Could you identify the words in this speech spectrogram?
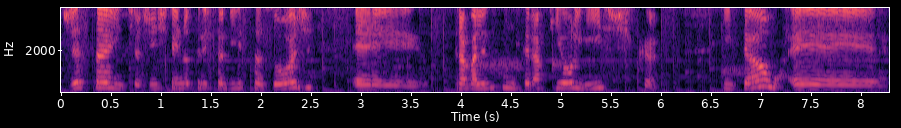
gestante. A gente tem nutricionistas hoje é, trabalhando com terapia holística. Então, é,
